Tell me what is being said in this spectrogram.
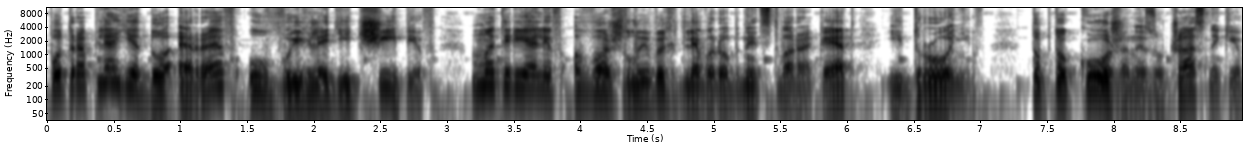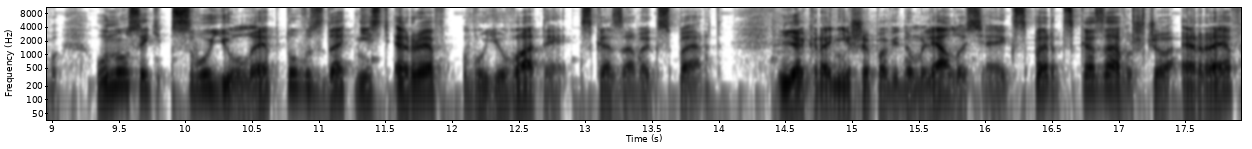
потрапляє до РФ у вигляді чіпів, матеріалів важливих для виробництва ракет і дронів. Тобто кожен із учасників уносить свою лепту в здатність РФ воювати, сказав експерт. Як раніше повідомлялося, експерт сказав, що РФ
